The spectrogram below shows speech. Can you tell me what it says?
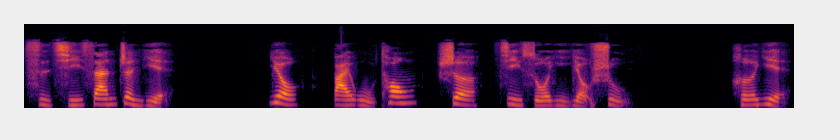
此其三正也。又百五通，社稷所以有数，何也？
